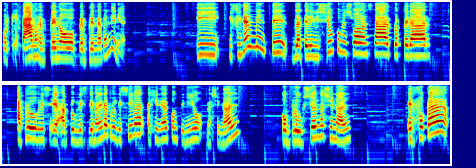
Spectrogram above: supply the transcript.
Porque estábamos en pleno, en plena pandemia. Y, finalmente la televisión comenzó a avanzar, prosperar, a, eh, de manera progresiva a generar contenido nacional, con producción nacional, enfocada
